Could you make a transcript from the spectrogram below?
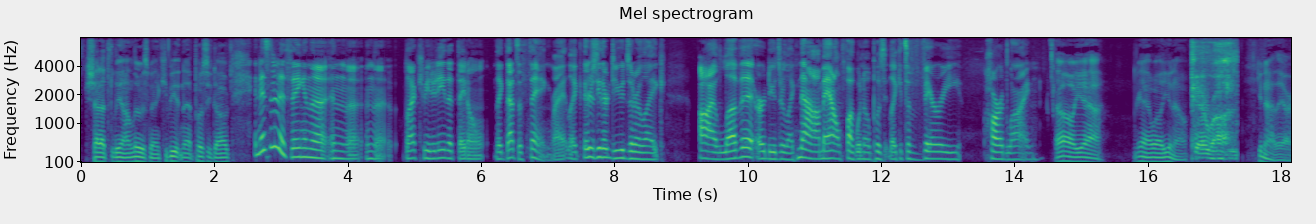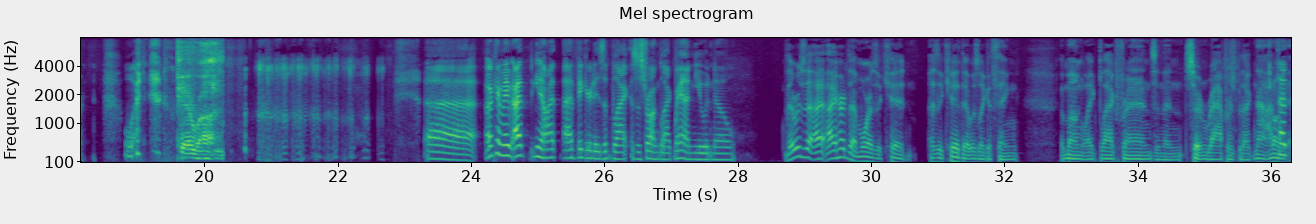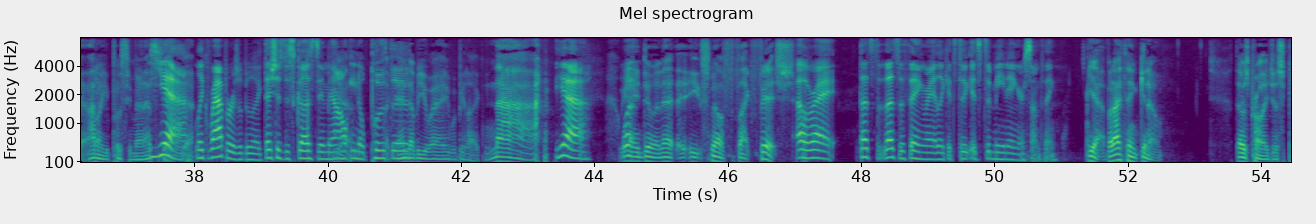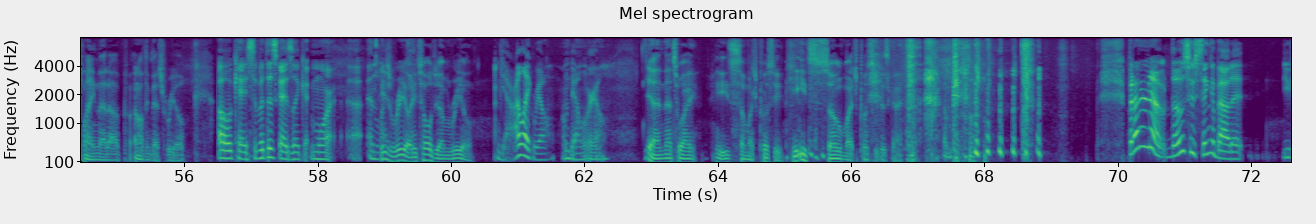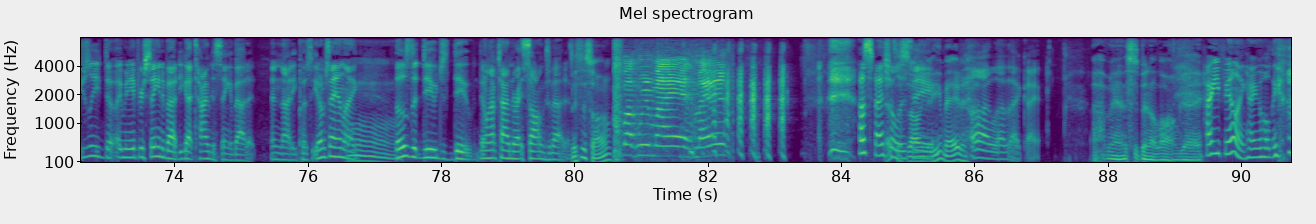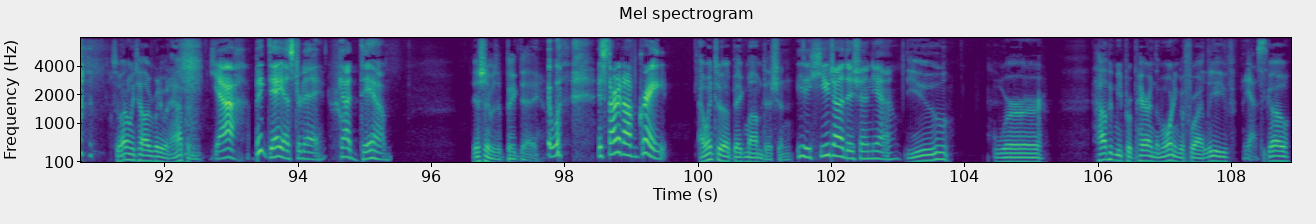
Shout out to Leon Lewis, man. Keep eating that pussy, dog. And isn't it a thing in the in the in the black community that they don't like? That's a thing, right? Like, there's either dudes that are like, oh, "I love it," or dudes are like, "Nah, man, I don't fuck with no pussy." Like, it's a very hard line. Oh, yeah. Yeah, well, you know. Tehran. You know how they are. What? Tehran. Uh, okay, maybe I, you know, I, I figured as a black, as a strong black man, you would know. There was a, I, I heard that more as a kid. As a kid, that was like a thing among like black friends, and then certain rappers be like, "Nah, I don't, That- I don't eat pussy, man." That's Yeah, like rappers would be like, "That's just disgusting, man. I don't Yeah. eat no Like pussy." NWA would be like, "Nah, yeah. we What- ain't doing that. They eat smell f- like fish." Oh, right. That's the, that's the thing, right? Like it's de- it's demeaning or something. Yeah, but I think you know that was probably just playing that up. I don't think that's real. Oh, okay. So, but this guy's like more uh, and He's real. He told you I'm real. yeah. I like real. I'm down with real. Yeah, and that's why he eats so much pussy. He eats so much pussy. This guy. But I don't know. Those who sing about it usually, do, I mean, if you're singing about it, you got time to sing about it and naughty pussy. You know what I'm saying? Like mm. those that do just do. They don't have time to write songs about it. This is a song. Fuck with my ass, man. How special That's special a is song he? that he made. Oh, I love that guy. Oh man, this has been a long day. How are you feeling? How are you holding up? So why don't we tell everybody what happened? yeah, big day yesterday. God damn. Yesterday was a big day. It, wa- it started off great. I went to a Big Mom audition. You did a huge audition. Yeah. You were helping me prepare in the morning before I leave Yes. to go,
